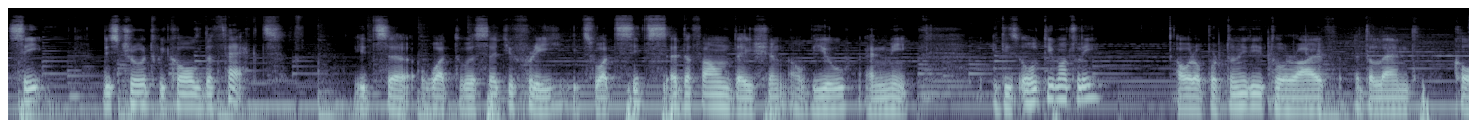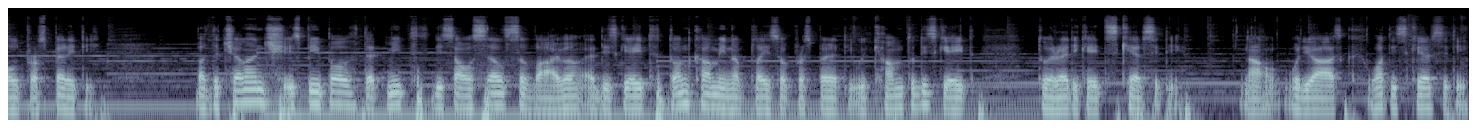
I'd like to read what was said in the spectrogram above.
See this truth we call the facts. It's uh, what will set you free. It's what sits at the foundation of you and me. It is ultimately our opportunity to arrive at the land called prosperity. But the challenge is people that meet this our self survivor at this gate don't come in a place of prosperity. We come to this gate to eradicate scarcity. Now, would you ask, what is scarcity?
